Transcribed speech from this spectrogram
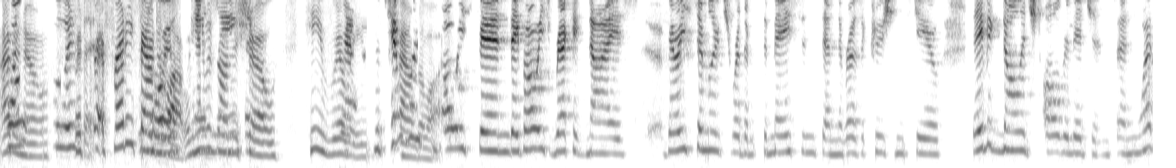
I don't know. Who is But it? Freddie found a lot when he was on the show. He really the templars a lot. always been they've always recognized uh, very similar to where the, the masons and the rosicrucians do they've acknowledged all religions and what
